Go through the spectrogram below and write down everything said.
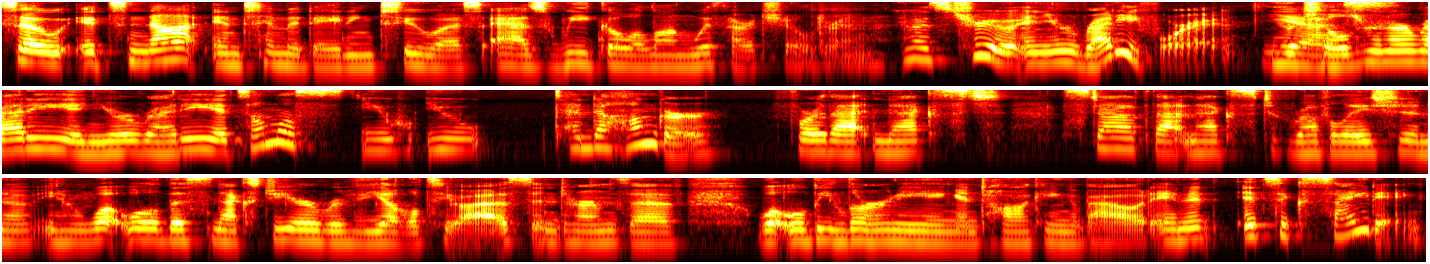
so it's not intimidating to us as we go along with our children. No, it's true, and you're ready for it. Your Yes. children are ready, and you're ready. It's almost you. You tend to hunger for that next step, that next revelation of you know what will this next year reveal to us in terms of what we'll be learning and talking about, and it, it's exciting.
